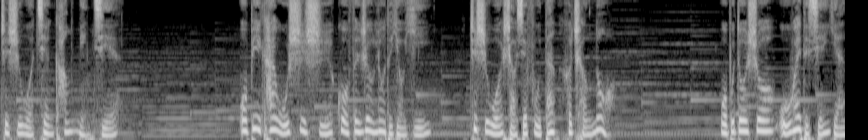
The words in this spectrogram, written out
这使我健康敏捷。我避开无事时过分热络的友谊，这使我少些负担和承诺。我不多说无谓的闲言，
